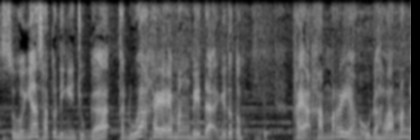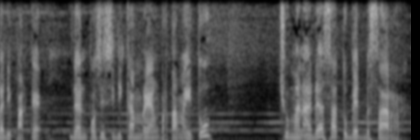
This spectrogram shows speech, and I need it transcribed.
suhunya satu dingin juga kedua kayak emang beda gitu tuh kayak kamar yang udah lama nggak dipakai dan posisi di kamar yang pertama itu cuman ada satu bed besar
